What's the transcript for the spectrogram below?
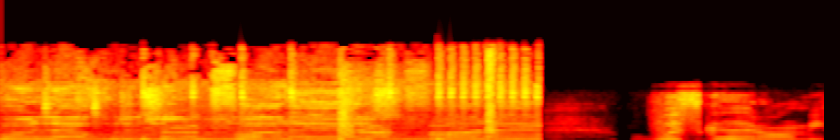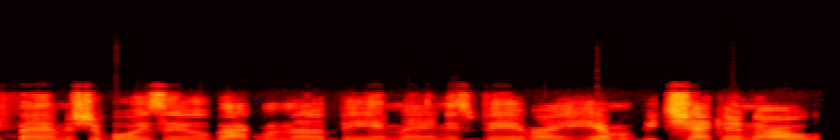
Rolling pull out with a truck full of haters. What's good on me, fam? It's your boy Zel back with another vid, man. This vid right here, I'm gonna be checking out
